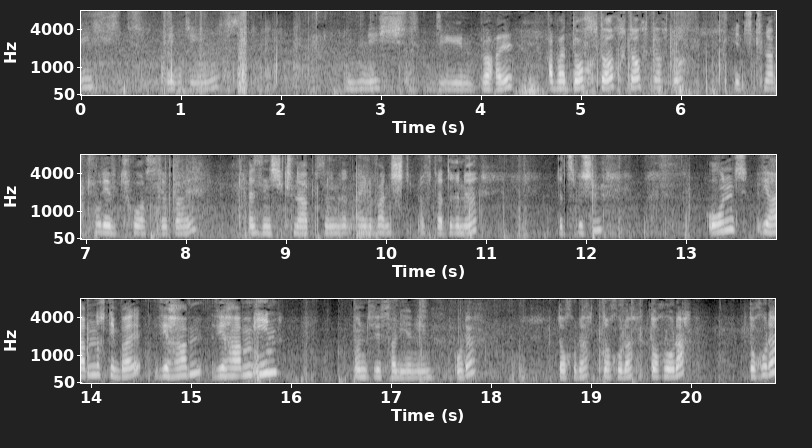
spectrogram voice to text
nicht den Dings, nicht den Ball, aber doch, doch, doch, doch, doch. Jetzt knapp vor dem Tor ist der Ball. Also nicht knapp, sondern eine Wand steht noch da drinnen. Dazwischen. Und wir haben noch den Ball. Wir haben, wir haben ihn. Und wir verlieren ihn, oder? Doch, oder? Doch, oder? Doch, oder? Doch, oder?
